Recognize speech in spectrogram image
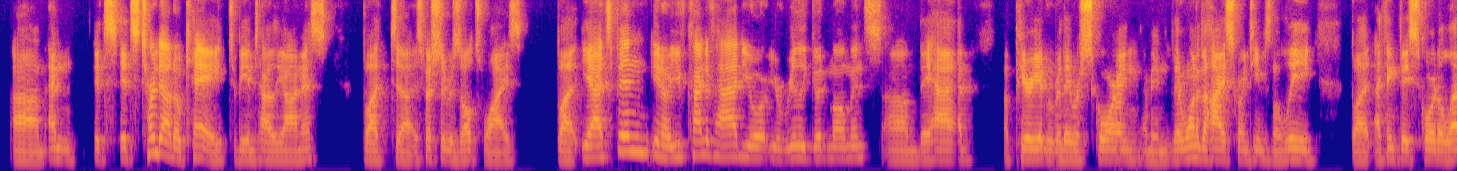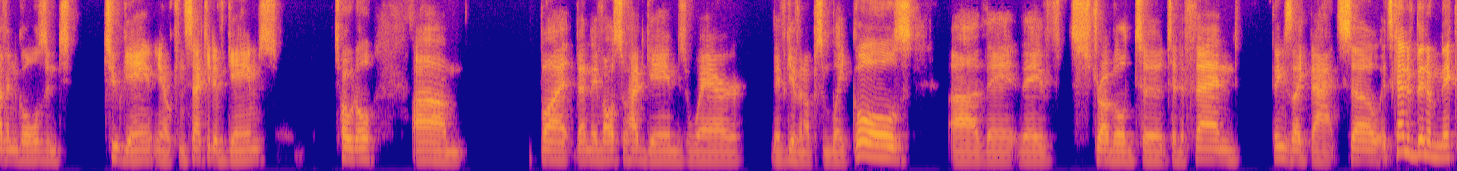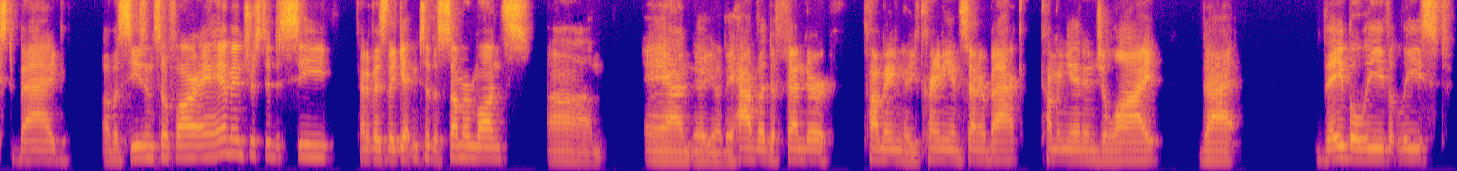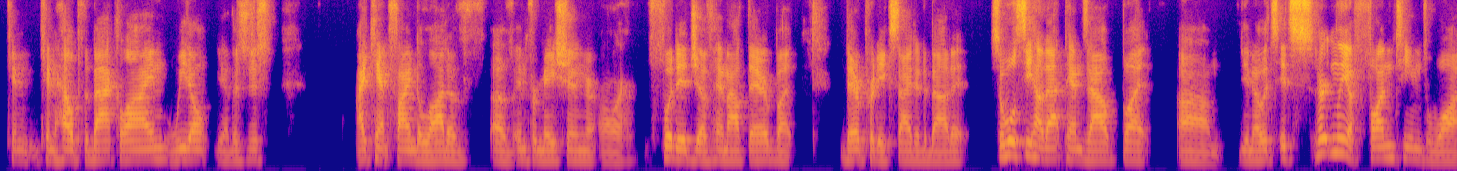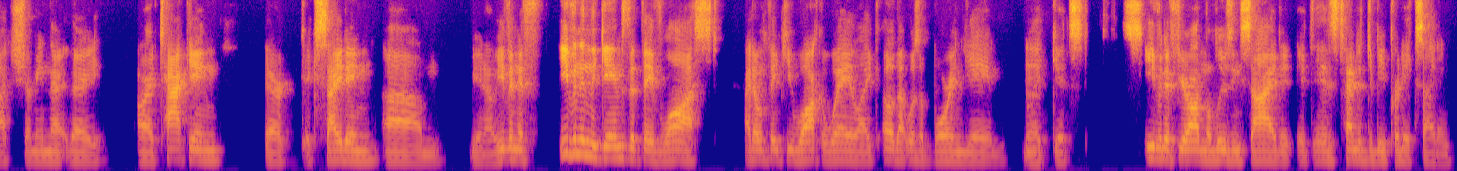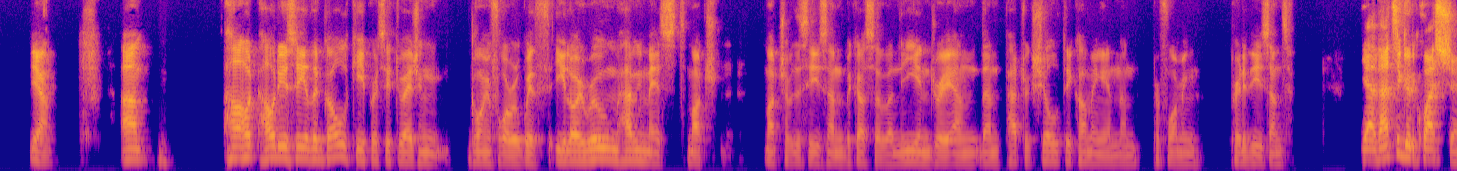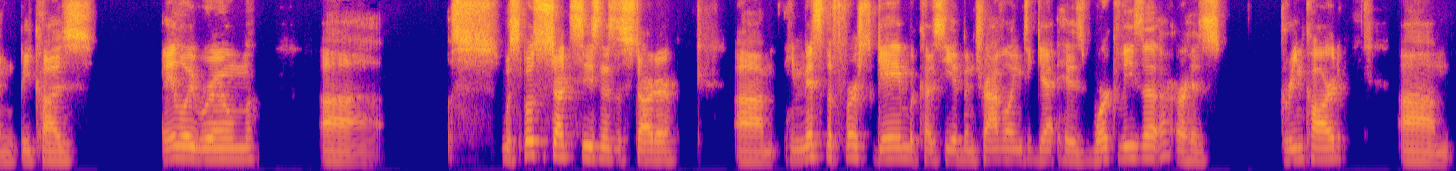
um, and it's it's turned out okay to be entirely honest but uh, especially results wise. But yeah, it's been you know you've kind of had your your really good moments. Um, they had a period where they were scoring. I mean, they're one of the highest scoring teams in the league, but I think they scored 11 goals in two game you know consecutive games total. Um, but then they've also had games where they've given up some late goals. Uh, they they've struggled to to defend things like that. So it's kind of been a mixed bag of a season so far. I am interested to see kind of as they get into the summer months. Um, and uh, you know they have a defender coming, a Ukrainian center back coming in in July that they believe at least can can help the back line. We don't, you know, there's just I can't find a lot of of information or footage of him out there, but they're pretty excited about it. So we'll see how that pans out. But um, you know, it's it's certainly a fun team to watch. I mean, they they are attacking, they're exciting. Um, you know, even if even in the games that they've lost, I don't think you walk away like, oh, that was a boring game. Mm. Like it's, even if you're on the losing side, it, it is tended to be pretty exciting. Yeah. Um, how how do you see the goalkeeper situation going forward with Eloy Room having missed much much of the season because of a knee injury, and then Patrick Schulte coming in and performing pretty decent? Yeah, that's a good question because Eloy Room uh, was supposed to start the season as a starter. Um, he missed the first game because he had been traveling to get his work visa or his green card. Um,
